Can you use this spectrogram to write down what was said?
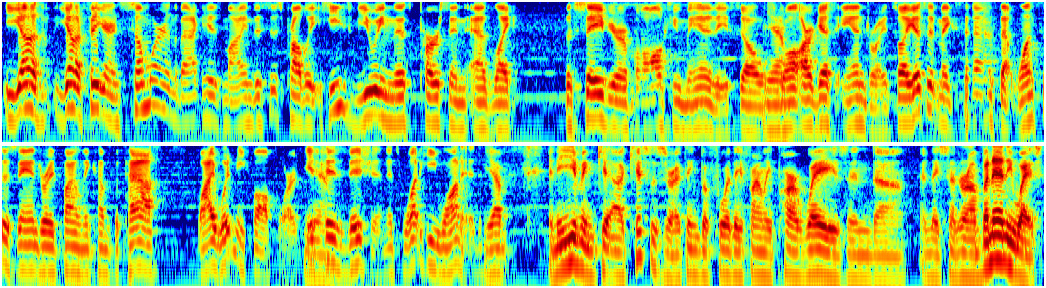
you gotta you gotta figure, and somewhere in the back of his mind, this is probably he's viewing this person as like the savior of all humanity. So, Yeah. well, our guess android. So I guess it makes sense that once this android finally comes to pass, why wouldn't he fall for it? It's Yeah. his vision. It's what he wanted. yep and he even uh, kisses her i think before they finally part ways and uh, and they send her on but anyways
